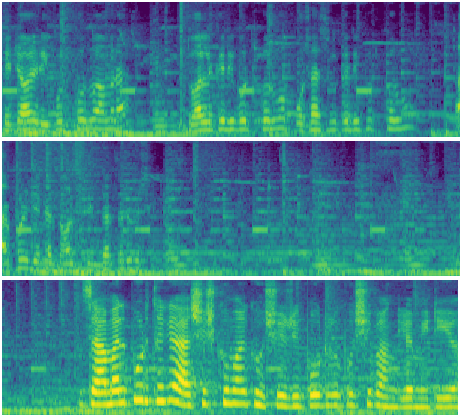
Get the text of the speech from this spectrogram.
সেটা হয় রিপোর্ট করব আমরা দলকে রিপোর্ট করব প্রশাসনকে রিপোর্ট করব তারপরে যেটা দল সিদ্ধান্ত নেবে সেটা। জামালপুর থেকে আশিস কুমার ঘোষের রিপোর্ট রূপসী বাংলা মিডিয়া।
